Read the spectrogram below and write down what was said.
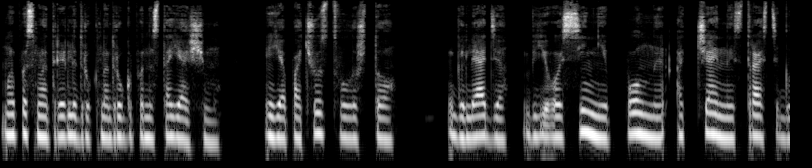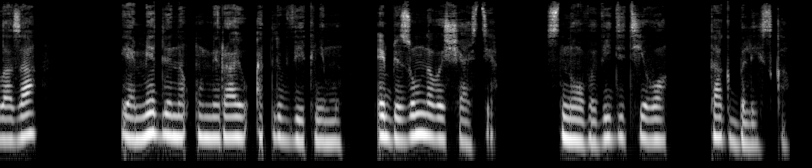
мы посмотрели друг на друга по-настоящему, и я почувствовала, что, глядя в его синие, полные отчаянной страсти глаза, я медленно умираю от любви к нему и безумного счастья снова видеть его так близко.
